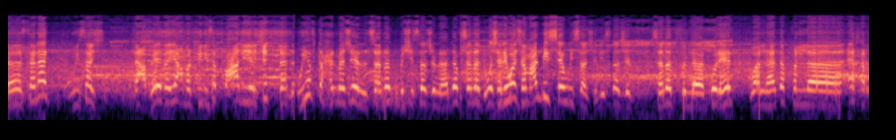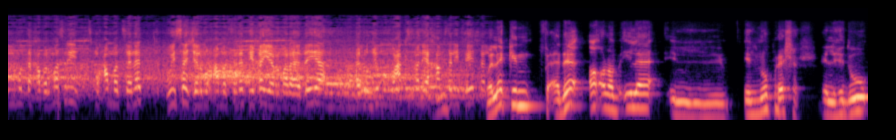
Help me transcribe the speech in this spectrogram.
آه، سند ويسجل. اللاعب هذا يعمل في نسب عالية جدا. ويفتح المجال لسند باش يسجل الهدف سند وجه لوجه مع المساوي يسجل يسجل سند في الكره هذه والهدف الآخر للمنتخب المصري محمد سند. ويسجل محمد سند يغير المرة هذه الهجوم المعاكس 8 5 اللي فات ولكن في أداء أقرب إلى ال no pressure الهدوء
